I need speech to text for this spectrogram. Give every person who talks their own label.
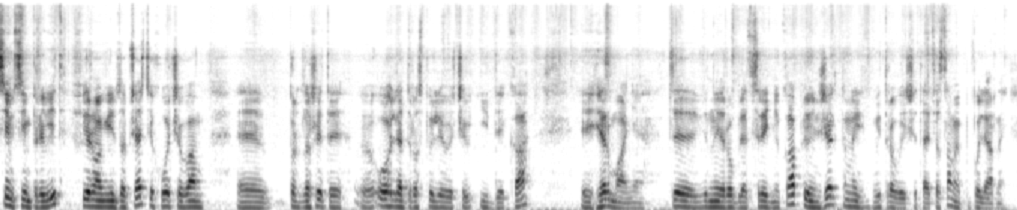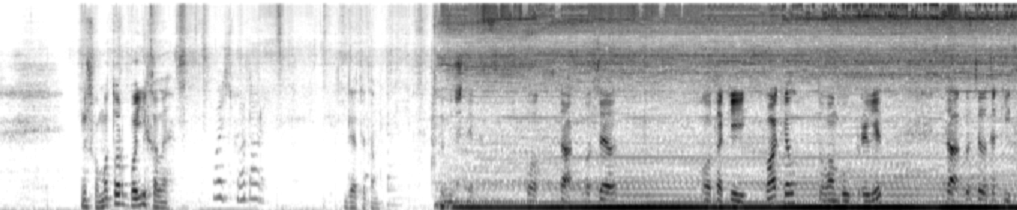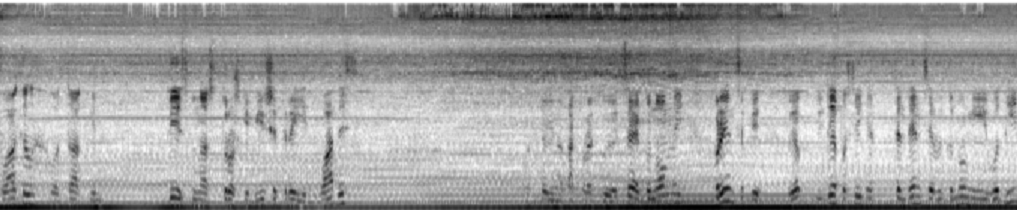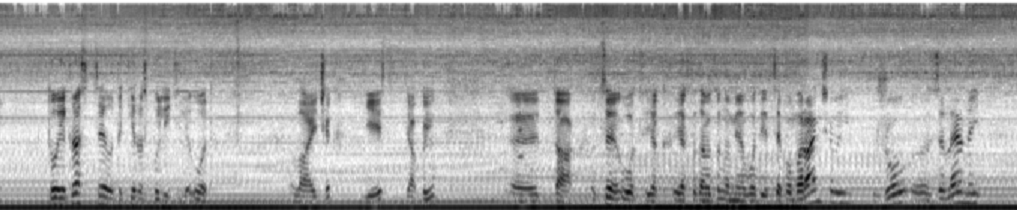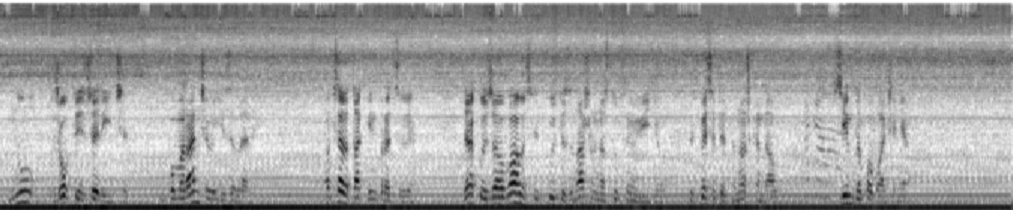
Speaker 1: Всім всім привіт! Фірма Вім Запчасті хоче вам е, предложити е, огляд розпилювачів ІДК е, Германія. Це вони роблять середню каплю, інжекторний, вітровий вважається, самий популярний. Ну що, мотор, поїхали.
Speaker 2: Ось мотор.
Speaker 1: Де ти там? Помічник. О, так, оце отакий факел, то вам був привіт. Так, оце отакий факел. Отак він. Тиск у нас трошки більше 3,2 десь. Оце він отак працює. Це економний. В принципі, як йде остання тенденція в економії води, то якраз це отакі розпилителі. От. Лайчик. Є, дякую. Е, так, оце от, як я сказав, економія води. Це помаранчевий, жов, е, зелений, ну, жовтий вже рідше. Помаранчевий і зелений. Оце отак він працює. Дякую за увагу. Слідкуйте за нашими наступними відео. Підписуйтесь на наш канал. Всім до побачення.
